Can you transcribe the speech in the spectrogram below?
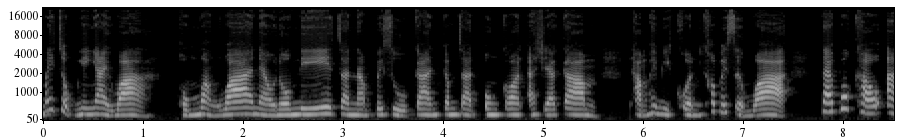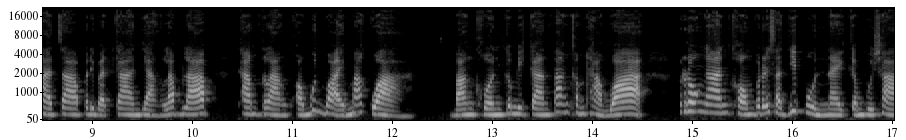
ไม่จบง่าย ๆ ว่าผมหวังว่าแนวโน้มนี้จะนำไปสู่การกำจัดองค์กรอาชญากรรมทำให้มีคนเข้าไปเสริมว่า แต่พวกเขาอาจจะปฏิบัติการอย่างลับๆท่ามกลางความวุ่นวายมากกว่า บางคนก็มีการตั้งคำถามว่า โรงงานของบริษัทญี่ปุ่นในกัมพูชา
